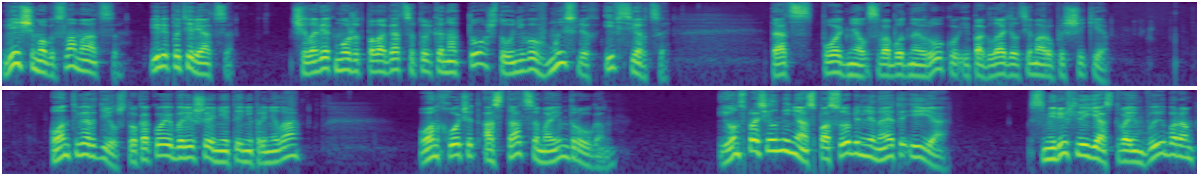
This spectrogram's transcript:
Вещи могут сломаться или потеряться. Человек может полагаться только на то, что у него в мыслях и в сердце — Тац поднял свободную руку и погладил Тимару по щеке. Он твердил, что какое бы решение ты ни приняла, он хочет остаться моим другом. И он спросил меня, способен ли на это и я. Смирюсь ли я с твоим выбором,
